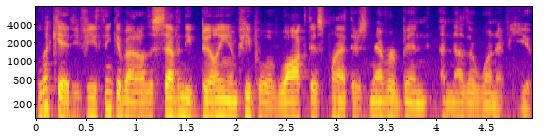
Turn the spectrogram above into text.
Look at if you think about all the 70 billion people who have walked this planet, there's never been another one of you.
